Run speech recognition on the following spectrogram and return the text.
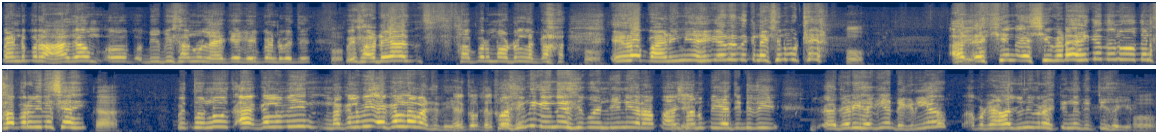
ਪਿੰਡ ਭਰਾ ਜਾਂ ਉਹ ਬੀਬੀ ਸਾਨੂੰ ਲੈ ਕੇ ਗਈ ਪਿੰਡ ਵਿੱਚ ਵੀ ਸਾਡੇ ਆ ਸਾਪਰ ਮਾਡਲ ਲੱਗਾ। ਇਹਦਾ ਪਾਣੀ ਨਹੀਂ ਹੈਗਾ ਇਹਦੇ ਤੇ ਕਨੈਕਸ਼ਨ ਪੁੱਠੇ ਆ। ਹੂੰ। ਐਕਸ਼ਨ ਐਸੀ ਖੜਾ ਹੈ ਕਿ ਤੁਹਾਨੂੰ ਉਦੋਂ ਸਾਪਰ ਵੀ ਦੱਸਿਆ ਸੀ। ਹਾਂ। ਵੀ ਤੁਹਾਨੂੰ ਅਕਲ ਵੀ ਨਕਲ ਵੀ ਅਕਲ ਨਾ ਹੈ। ਬਿਲਕੁਲ, ਬਿਲਕੁਲ। ਅਸੀਂ ਨਹੀਂ ਕਹਿੰਦੇ ਅਸੀਂ ਕੋਈ ਇੰਜੀਨੀਅਰ ਆ ਭਾਈ ਸਾਨੂੰ ਪੀ ਐਚ ਡੀ ਦੀ ਜਿਹੜੀ ਹੈਗੀ ਹੈ ਡਿਗਰੀ ਆ ਪਟਿਆਲਾ ਯੂਨੀਵਰਸਿਟੀ ਨੇ ਦਿੱਤੀ ਹੋਈ ਹੈ ਹੂੰ।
